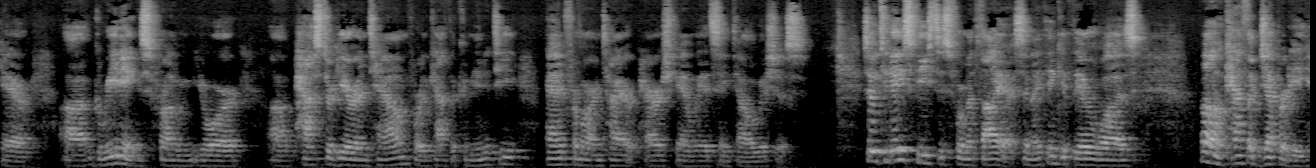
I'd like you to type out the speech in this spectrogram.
Care. Uh, greetings from your uh, pastor here in town for the Catholic community and from our entire parish family at St. Aloysius. So today's feast is for Matthias, and I think if there was oh, Catholic Jeopardy,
